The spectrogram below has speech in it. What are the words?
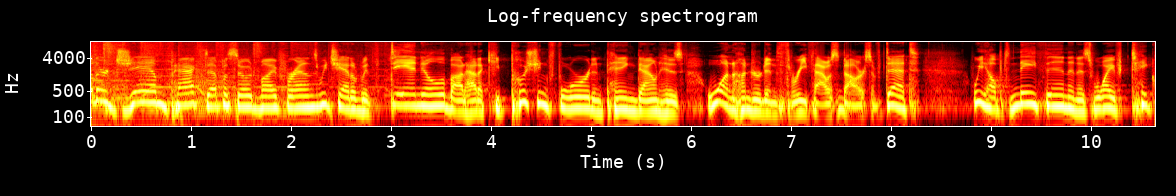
Another jam packed episode, my friends. We chatted with Daniel about how to keep pushing forward and paying down his $103,000 of debt. We helped Nathan and his wife take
